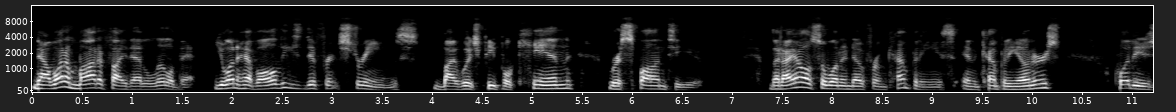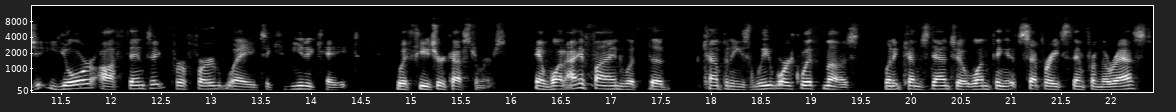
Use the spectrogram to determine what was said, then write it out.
Now, I want to modify that a little bit. You want to have all these different streams by which people can respond to you. But I also want to know from companies and company owners what is your authentic preferred way to communicate with future customers. And what I find with the companies we work with most, when it comes down to it, one thing that separates them from the rest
